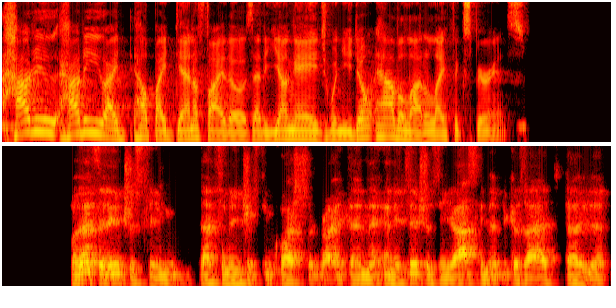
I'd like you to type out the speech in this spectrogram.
how do how do you help identify those at a young age when you don't have a lot of life experience? Well that's an interesting that's an interesting question right? And and it's interesting you're asking that because i had to tell you that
